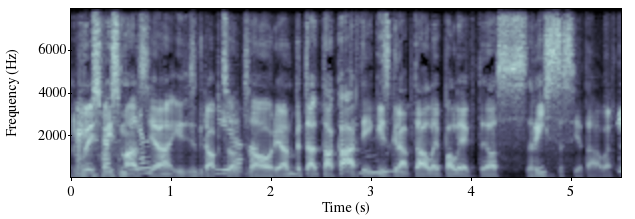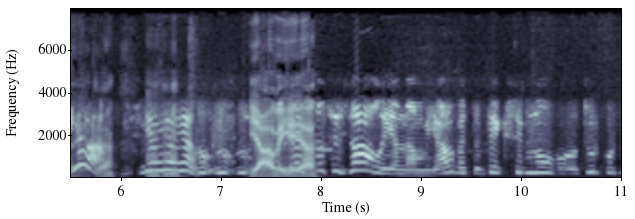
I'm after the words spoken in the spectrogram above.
Vis, vismaz, jā, izgrābt jā. cauri, jā, bet tā, tā kārtīgi izgrābt tā, lai paliek tās risas, ja tā var teikt. Jā, jā, jā. jā. Mhm. Nu, nu, jā, bija, jā. Tas ir zālienam, jā, bet, teiksim, nu, tur, kur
